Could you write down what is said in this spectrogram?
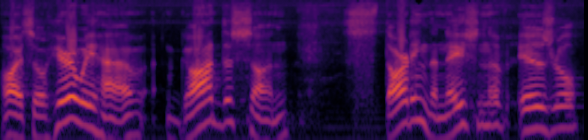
All right, so here we have God the Son starting the nation of Israel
